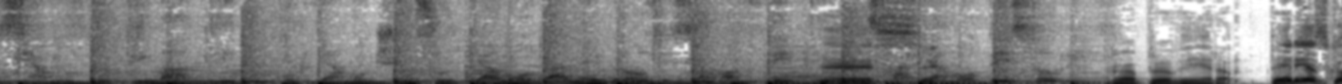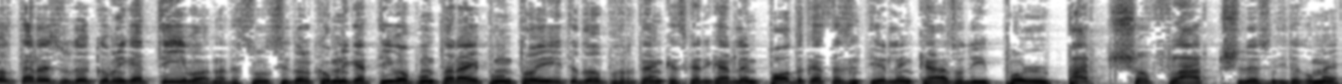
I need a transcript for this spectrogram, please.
siamo tutti matti, urliamoci, insultiamo da nevrosi, siamo afflitti, Eh sì. dei sorrisi. Proprio vero. Per riascoltare su del comunicativo, andate sul sito comunicativo.rai.it dove potrete anche scaricarla in podcast e sentirla in caso di polpaccio flaccido, sentite come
